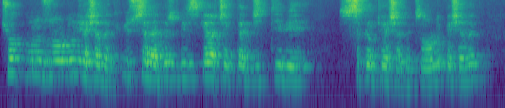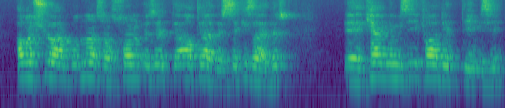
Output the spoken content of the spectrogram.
çok bunun zorluğunu yaşadık. 3 senedir biz gerçekten ciddi bir sıkıntı yaşadık, zorluk yaşadık. Ama şu an bundan sonra son özellikle 6 aydır, 8 aydır e, kendimizi ifade ettiğimizi,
